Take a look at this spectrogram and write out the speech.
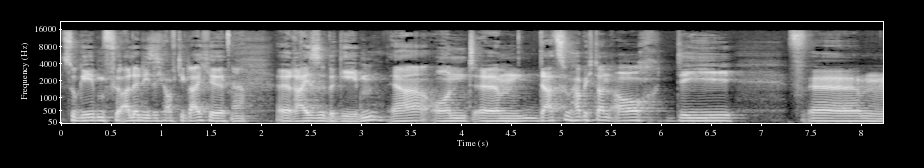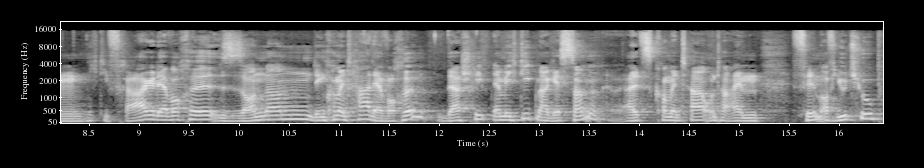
zu geben für alle, die sich auf die gleiche ja. äh, Reise begeben. Ja, und ähm, dazu habe ich dann auch die ähm, nicht die Frage der Woche, sondern den Kommentar der Woche. Da schrieb nämlich Dietmar gestern als Kommentar unter einem Film auf YouTube.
